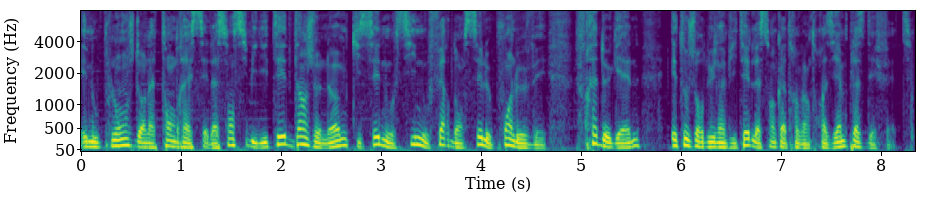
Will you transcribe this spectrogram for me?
et nous plonge dans la tendresse et la sensibilité d'un jeune homme qui sait nous aussi nous faire danser le point levé. Fred Again est aujourd'hui l'invité de la 183e place des fêtes.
